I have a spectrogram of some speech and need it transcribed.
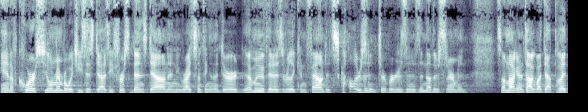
And of course, you'll remember what Jesus does. He first bends down and he writes something in the dirt, a move that has really confounded scholars and interpreters and is another sermon. So I'm not going to talk about that. But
